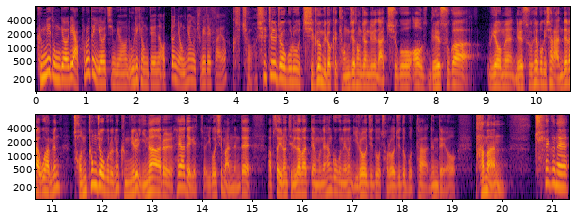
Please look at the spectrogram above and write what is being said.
금리 동결이 앞으로도 이어지면 우리 경제에는 어떤 영향을 주게 될까요? 그렇죠. 실질적으로 지금 이렇게 경제 성장률이 낮추고 어, 내수가 위험해, 내수 회복이 잘 안 되라고 하면 전통적으로는 금리를 인하를 해야 되겠죠. 이것이 맞는데 앞서 이런 딜레마 때문에 한국은행은 이러지도 저러지도 못하는데요. 다만 최근에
